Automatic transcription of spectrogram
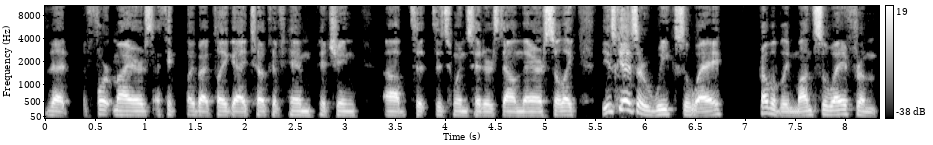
that the Fort Myers, I think play by play guy took of him pitching uh, to, to Twins hitters down there. So like these guys are weeks away, probably months away from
